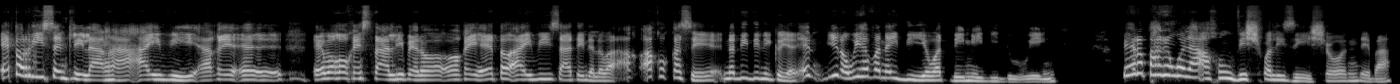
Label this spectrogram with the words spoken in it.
eto recently lang ha, Ivy. Okay, eh, ewan ko kay Stanley, pero okay, eto Ivy sa ating dalawa. Ako, ako kasi, nadidinig ko yan. And you know, we have an idea what they may be doing. Pero parang wala akong visualization, di ba?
